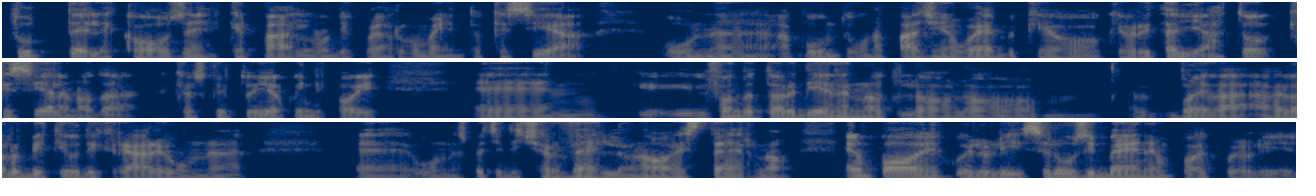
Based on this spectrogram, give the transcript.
tutte le cose che parlano di quell'argomento, che sia un, appunto una pagina web che ho, che ho, ritagliato, che sia la nota che ho scritto io. Quindi poi ehm, il fondatore di Evernote lo, lo voleva, aveva l'obiettivo di creare un, eh, una specie di cervello no? esterno. È un po' quello lì, se lo usi bene, è un po' quello lì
